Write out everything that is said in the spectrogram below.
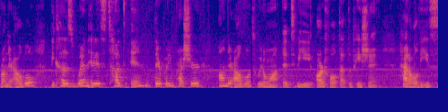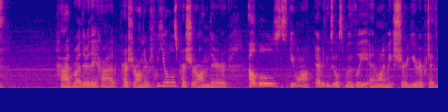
on their elbow because when it is tucked in, they're putting pressure on their elbows. We don't want it to be our fault that the patient had all these. Had whether they had pressure on their heels, pressure on their elbows. You want everything to go smoothly and want to make sure you're protecting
